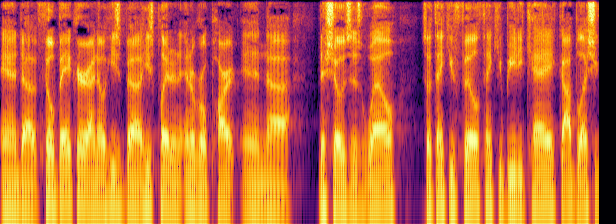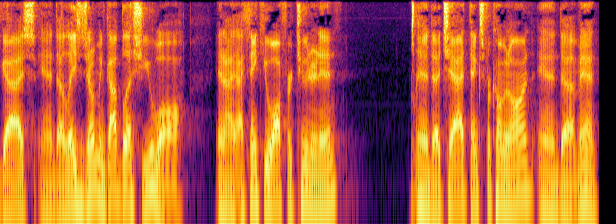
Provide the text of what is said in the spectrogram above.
And uh, Phil Baker, I know he's uh, he's played an integral part in uh, the shows as well. So thank you, Phil. Thank you, BDK. God bless you guys. And uh, ladies and gentlemen, God bless you all. And I, I thank you all for tuning in. And uh, Chad, thanks for coming on. And man,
